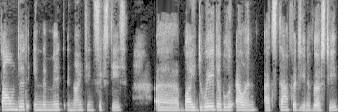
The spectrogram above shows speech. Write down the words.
founded in the mid 1960s uh, by Dwayne W. Allen at Stanford University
